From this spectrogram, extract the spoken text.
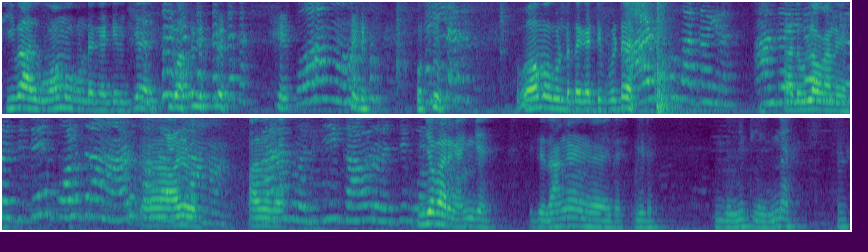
சிவா அதுக்கு ஓம குண்டை கட்டி வச்சு அதுக்கு பால் போமா ஓமகுண்டத்தை கட்டி போட்டு அது இதை உள்ள வச்சு இங்க பாருங்க இங்க. இதுதாங்க எங்க இது வீடு. இந்த வீட்டுல என்ன? ம்.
